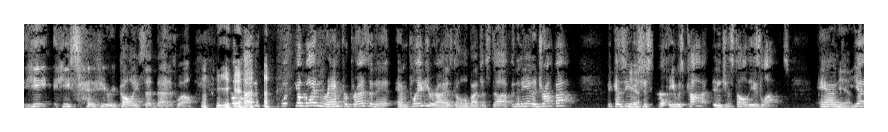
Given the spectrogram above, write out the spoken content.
he he said, if you recall, he said that as well. yeah. Joe Biden, Joe Biden ran for president and plagiarized a whole bunch of stuff, and then he had to drop out because he yeah. was just uh, he was caught in just all these lies. And yeah. yet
